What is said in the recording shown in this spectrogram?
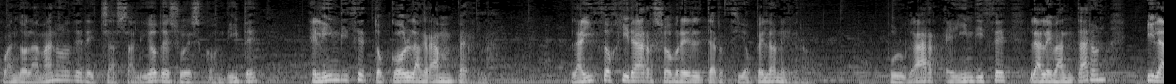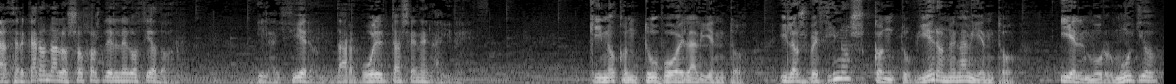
Cuando la mano derecha salió de su escondite, el índice tocó la gran perla. La hizo girar sobre el terciopelo negro. Pulgar e índice la levantaron y la acercaron a los ojos del negociador, y la hicieron dar vueltas en el aire. Quino contuvo el aliento, y los vecinos contuvieron el aliento, y el murmullo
